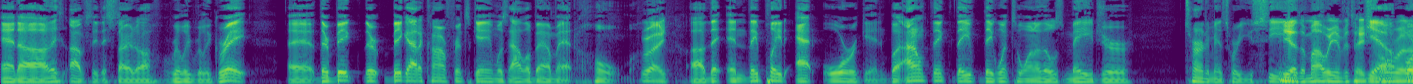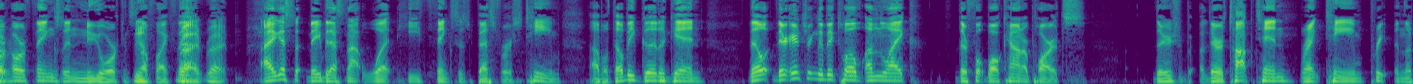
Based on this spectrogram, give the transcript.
and uh they obviously they started off really really great. Uh, their big their big out of conference game was Alabama at home. right. Uh, they, and they played at Oregon, but I don't think they they went to one of those major tournaments where you see Yeah, the Maui Invitational. yeah or, or, or things in New York and stuff like that. Right, right. I guess that maybe that's not what he thinks is best for his team, uh, but they'll be good again. They'll they're entering the Big Twelve unlike their football counterparts. They're they're a top ten ranked team pre, in the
